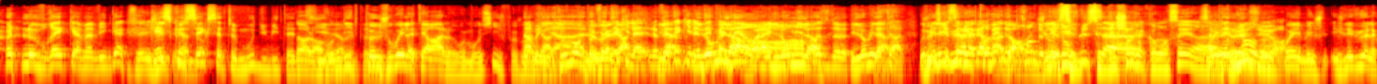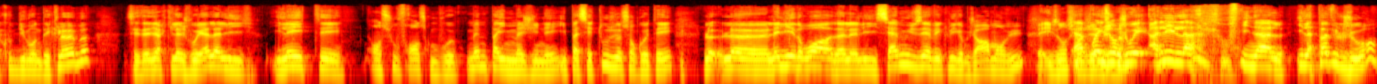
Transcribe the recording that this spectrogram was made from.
le vrai Kamavinga? Qu'est-ce que c'est que cette moue dubitative Non, alors vous me dites peut jouer latéral. Oui, moi aussi, je peux jouer latéral. Tout le monde peut jouer latéral. Le fait est qu'il a été là. Voilà, ils l'ont mis là. Ils l'ont mis latéral. Oui, mais est-ce que ça lui permet de prendre de plus en plus C'est Deschamps qui a commencé à pleine mesure? Oui, mais je l'ai vu à la Coupe du Monde des clubs. C'est-à-dire qu'il a joué à la Ligue. Il a été en souffrance qu'on ne pouvait même pas imaginer. Ils passaient tous de son côté. L'ailier droit d'Alali s'est amusé avec lui comme j'ai rarement vu. Et, ils ont après, ils ont joué à Lila en finale. Il n'a pas vu le jour.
